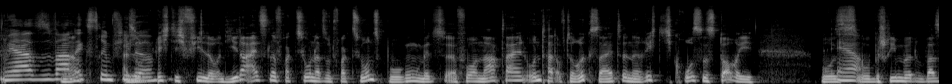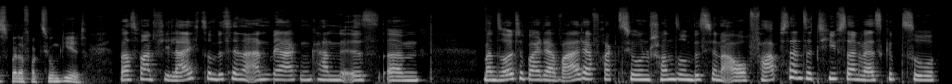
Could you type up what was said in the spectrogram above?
Ja, es waren ja. extrem viele. Also richtig viele. Und jede einzelne Fraktion hat so einen Fraktionsbogen mit äh, Vor- und Nachteilen und hat auf der Rückseite eine richtig große Story wo es ja. so beschrieben wird, was es bei der Fraktion geht. Was man vielleicht so ein bisschen anmerken kann, ist, ähm, man sollte bei der Wahl der Fraktion schon so ein bisschen auch farbsensitiv sein, weil es gibt so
